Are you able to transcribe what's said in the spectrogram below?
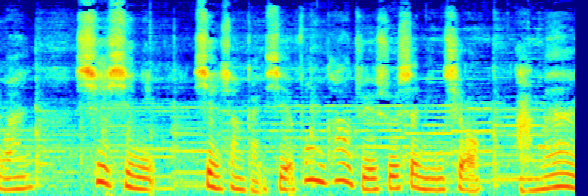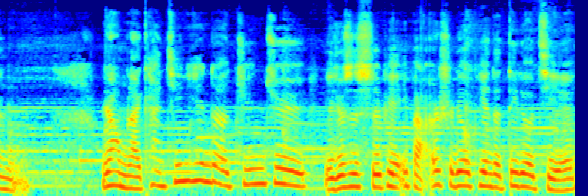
湾。谢谢你，献上感谢，奉靠主耶稣圣名求，阿门。让我们来看今天的军句，也就是诗篇一百二十六篇的第六节：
